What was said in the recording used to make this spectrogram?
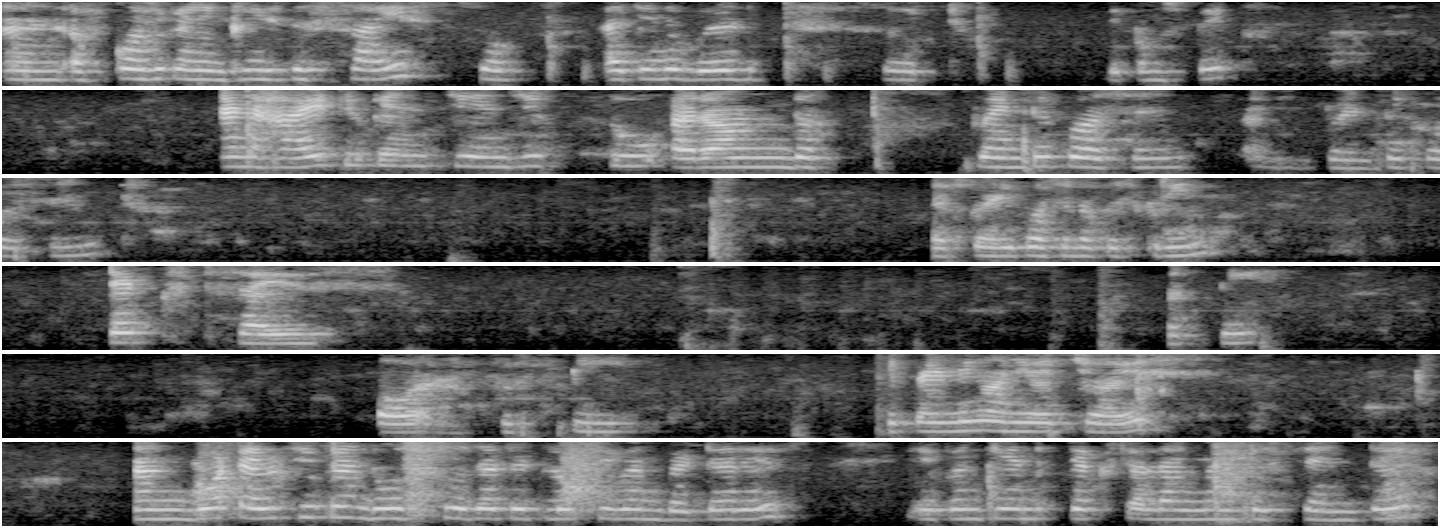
And of course you can increase the size. So I change the width so it becomes big and height you can change it to around 20 percent 20 percent. That's 20 percent of the screen. Text size 30 or 50 depending on your choice and what else you can do so that it looks even better is you can change the text alignment to center.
